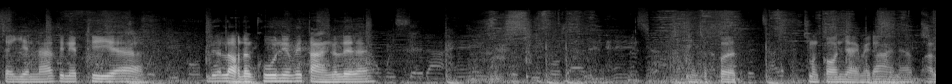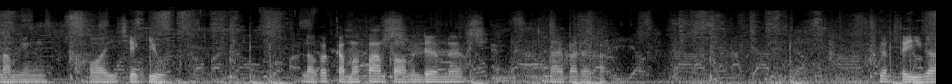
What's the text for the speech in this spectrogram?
ใจเย็นนะซินเนเทียเลือดเราทั้งคู่เนี่ยไม่ต่างกันเลยนะ มันจะเปิดมังกรใหญ่ไม่ได้นะครับ อารัมยังคอยเช็คอยู่ เราก็กลับมาฟาร์มต่อเหมือนเดิมนะได้ปะได้ปะเพื่อนตีก็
